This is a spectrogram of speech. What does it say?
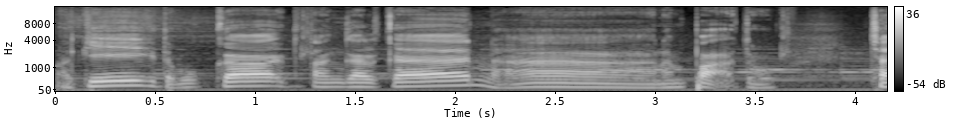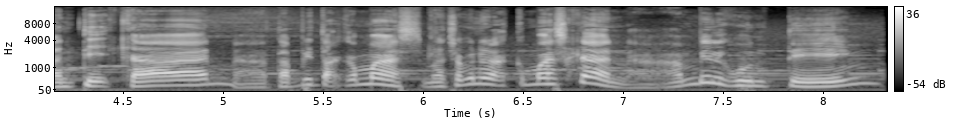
Okey, kita buka, kita tanggalkan. Ha, nampak tu. Cantik kan? Ha, tapi tak kemas. Macam mana nak kemaskan? Ha, ambil gunting.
